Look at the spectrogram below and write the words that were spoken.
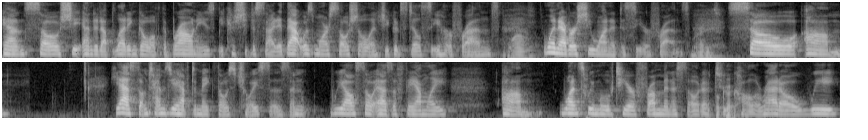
and so she ended up letting go of the brownies because she decided that was more social and she could still see her friends Wow. whenever she wanted to see her friends Right. so, um, yeah, sometimes you have to make those choices. And we also, as a family, um, once we moved here from Minnesota to Okay. Colorado, we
